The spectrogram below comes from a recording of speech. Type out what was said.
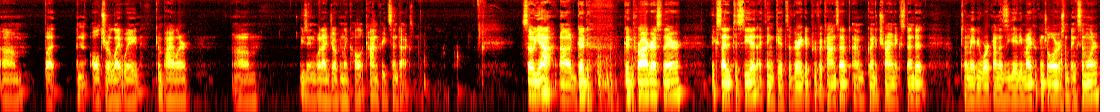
um, but an ultra lightweight compiler um, using what I jokingly call a concrete syntax. So yeah, uh, good good progress there. Excited to see it. I think it's a very good proof of concept. I'm going to try and extend it to maybe work on a Z80 microcontroller or something similar.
